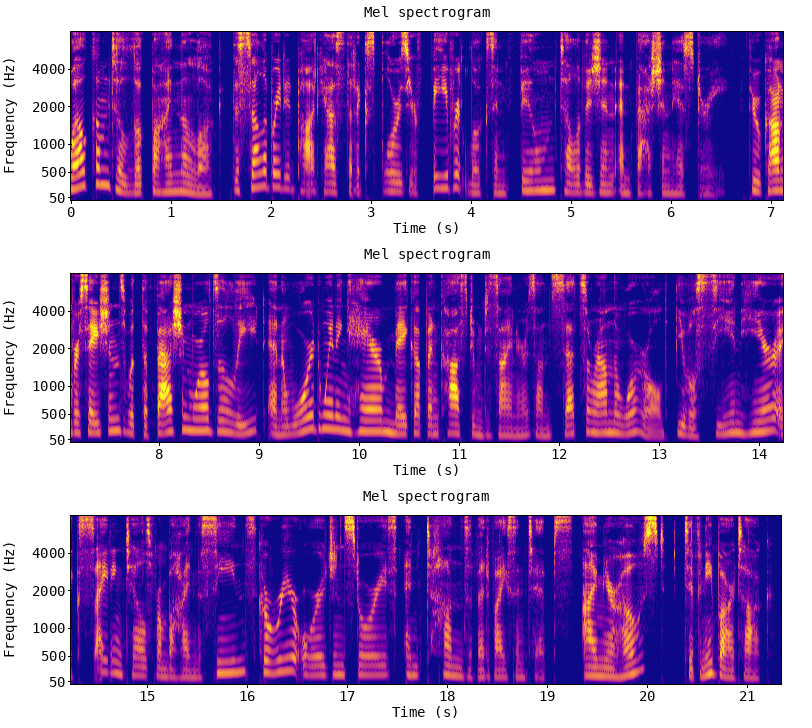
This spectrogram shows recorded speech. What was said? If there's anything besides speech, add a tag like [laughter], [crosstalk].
Welcome to Look Behind the Look, the celebrated podcast that explores your favorite looks in film, television, and fashion history. Through conversations with the fashion world's elite and award winning hair, makeup, and costume designers on sets around the world, you will see and hear exciting tales from behind the scenes, career origin stories, and tons of advice and tips. I'm your host, Tiffany Bartok.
